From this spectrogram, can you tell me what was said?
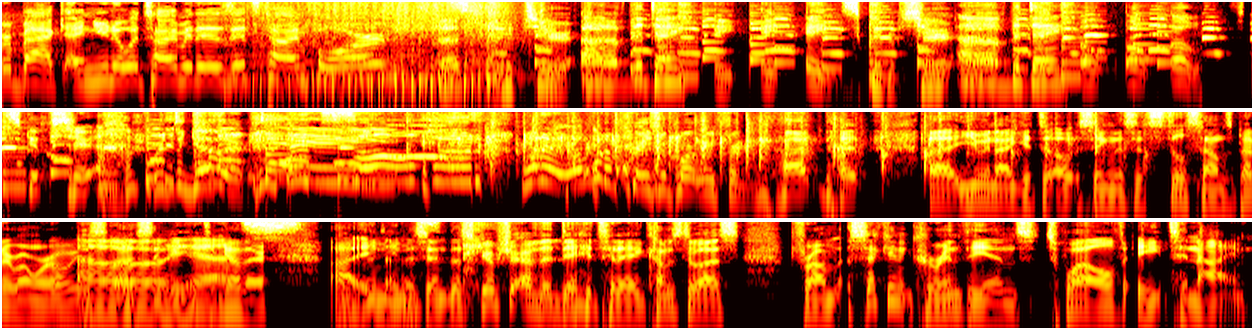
We're back, and you know what time it is. It's time for the scripture of the day. Eight, eight, eight. Scripture of the day. Oh, oh, oh. Scripture. Of we're together. It's soul food. What a what a praise report. We forgot that uh, you and I get to sing this. It still sounds better when we're always uh, oh, singing yes. it together uh, in unison. The scripture of the day today comes to us from Second Corinthians 12, 8 to 9.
